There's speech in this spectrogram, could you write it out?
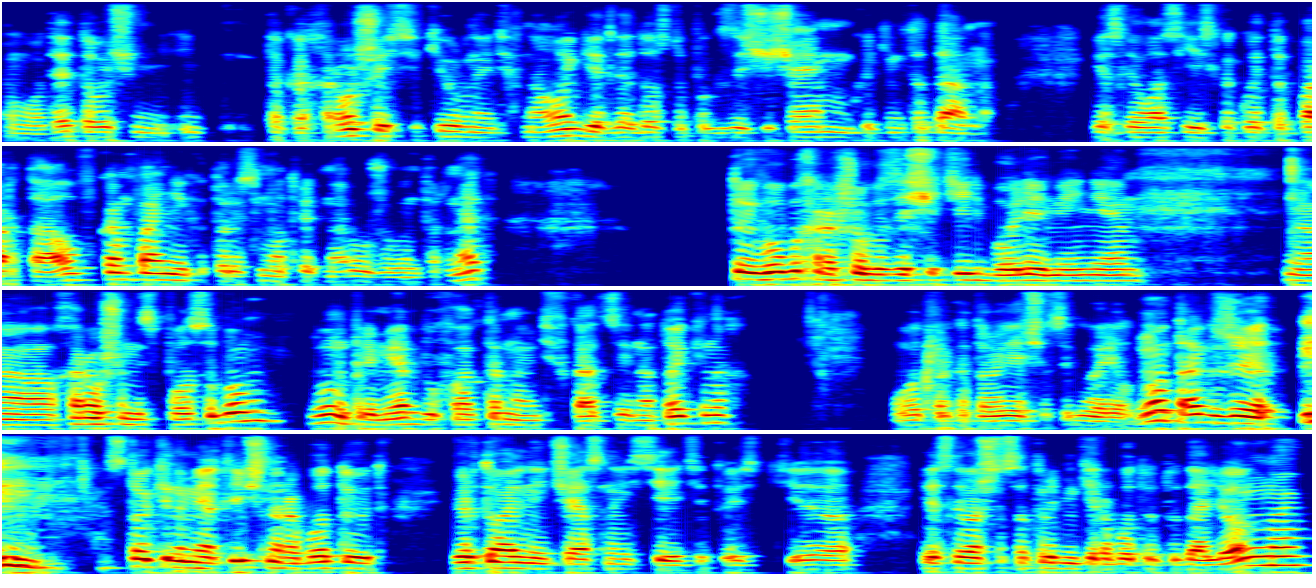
Вот, это очень такая хорошая секьюрная технология для доступа к защищаемым каким-то данным. Если у вас есть какой-то портал в компании, который смотрит наружу в интернет, то его бы хорошо бы защитить более-менее э, хорошим способом, ну, например, двухфакторной аутентификации на токенах, вот про который я сейчас и говорил. Но также с токенами отлично работают виртуальные частные сети. То есть, э, если ваши сотрудники работают удаленно,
